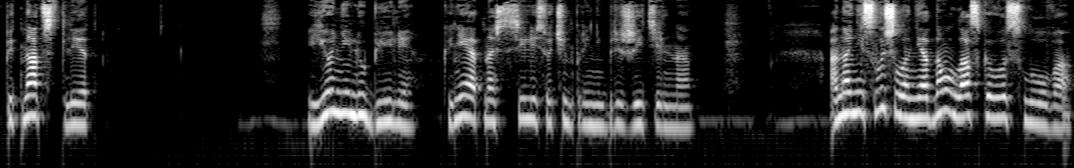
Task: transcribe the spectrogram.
в 15 лет. Ее не любили, к ней относились очень пренебрежительно. Она не слышала ни одного ласкового слова.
